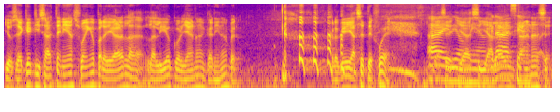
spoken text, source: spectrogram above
Yo sé que quizás tenía sueño para llegar a la, la liga coreana, Karina, pero creo que ya se te fue. Ya Ay, se- Dios ya- mío, ya la ventana se-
